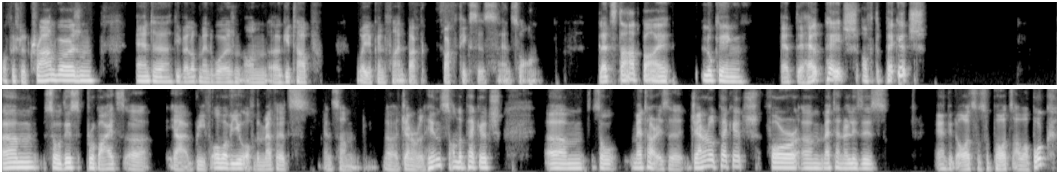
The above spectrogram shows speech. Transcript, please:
official CRAN version and a development version on uh, GitHub, where you can find bug, bug fixes and so on. Let's start by looking at the help page of the package. Um, so this provides a, yeah, a brief overview of the methods and some uh, general hints on the package. Um, so Meta is a general package for um, meta-analysis, and it also supports our book,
